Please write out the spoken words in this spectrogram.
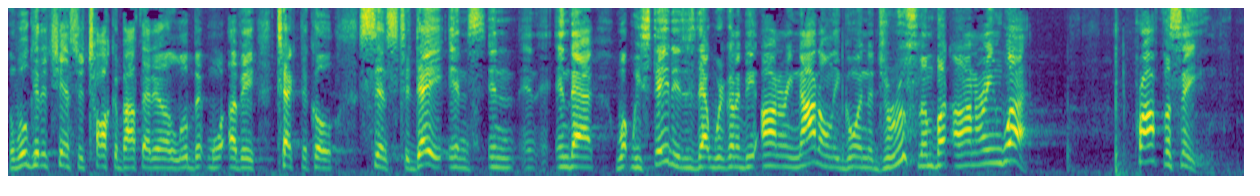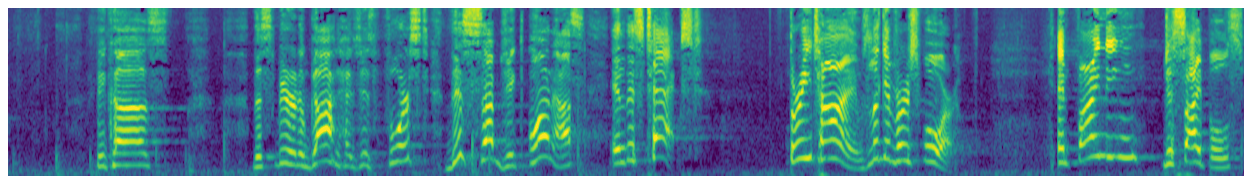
And we'll get a chance to talk about that in a little bit more of a technical sense today, in, in, in, in that what we stated is that we're going to be honoring not only going to Jerusalem, but honoring what? Prophecy. Because the Spirit of God has just forced this subject on us in this text. Three times. Look at verse 4. And finding disciples,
